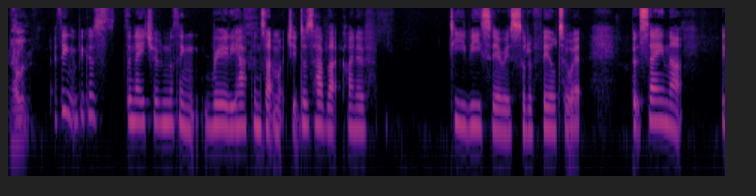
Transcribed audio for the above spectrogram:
Helen. I think because the nature of nothing really happens that much, it does have that kind of TV series sort of feel to it. But saying that, I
